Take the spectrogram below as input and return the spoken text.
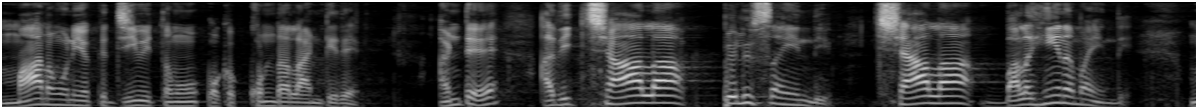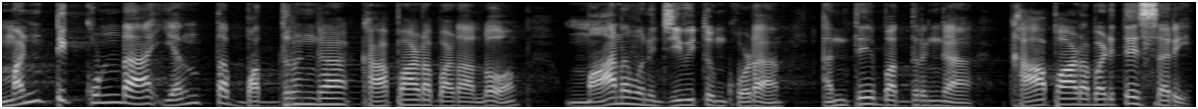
మానవుని యొక్క జీవితము ఒక కుండ లాంటిదే. అంటే అది చాలా పెలుసైంది చాలా బలహీనమైంది. మంటి కుండ ఎంత భద్రంగా కాపాడబడాలో మానవుని జీవితం కూడా అంతే భద్రంగా కాపాడబడితే సరి.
